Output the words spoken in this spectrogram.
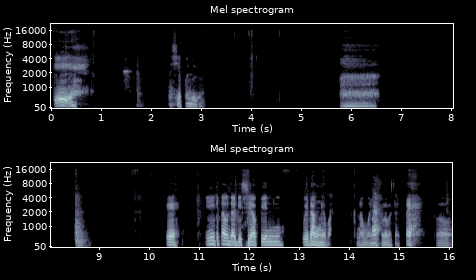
Oke. Kita siapkan dulu. Ah. Oke, ini kita udah disiapin wedang ya Pak, namanya kalau bahasa teh. Kalau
